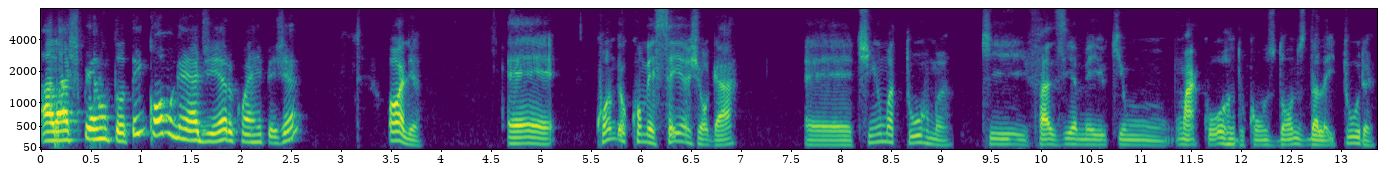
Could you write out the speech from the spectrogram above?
A Nath perguntou: tem como ganhar dinheiro com RPG? Olha, é, quando eu comecei a jogar, é, tinha uma turma que fazia meio que um, um acordo com os donos da leitura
